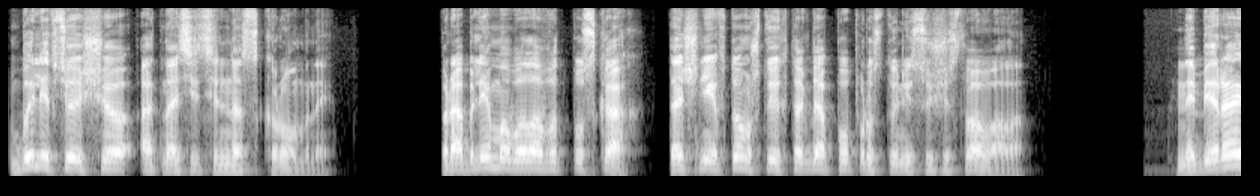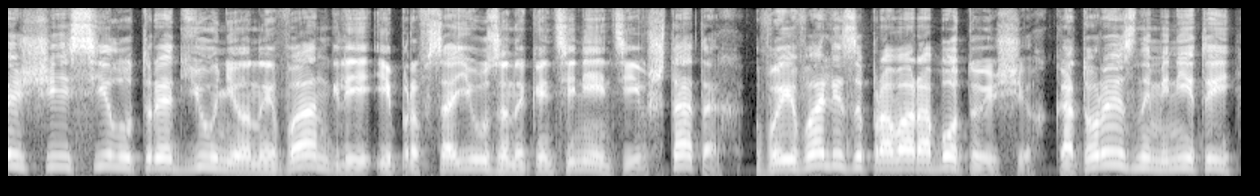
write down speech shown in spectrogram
были все еще относительно скромны. Проблема была в отпусках, точнее в том, что их тогда попросту не существовало. Набирающие силу тред-юнионы в Англии и профсоюзы на континенте и в Штатах воевали за права работающих, которые знаменитый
